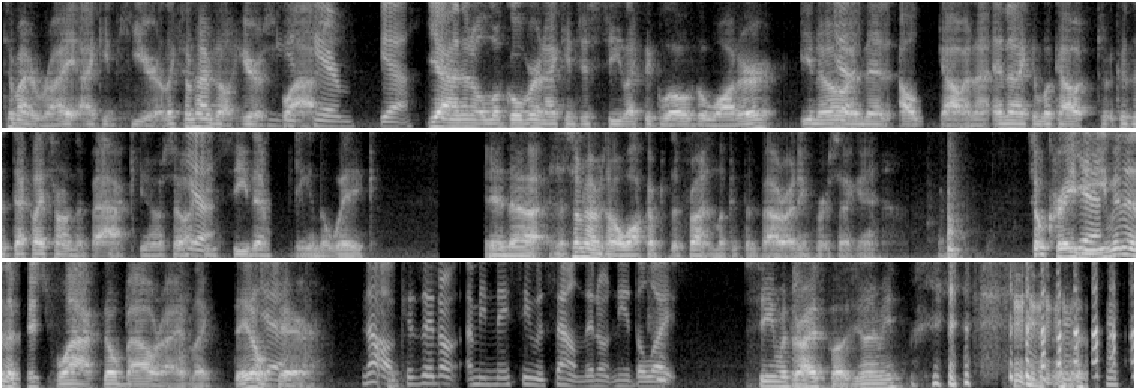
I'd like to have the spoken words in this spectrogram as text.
to my right, I can hear. Like sometimes I'll hear a You can splash. Yeah. Yeah, and then I'll look over and I can just see like the glow of the water, you know, Yeah. and then I'll look out and I, and then I can look out because the deck lights are on the back, you know, so I can see them riding in the wake. And uh, sometimes I'll walk up to the front and look at them bow riding for a second. So crazy. Yeah. Even in the pitch black, they'll bow ride. Like they don't Yeah. care. No, because they don't. I mean, they see with sound. They don't need the light. Just Seeing with their eyes closed, you know what I mean?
